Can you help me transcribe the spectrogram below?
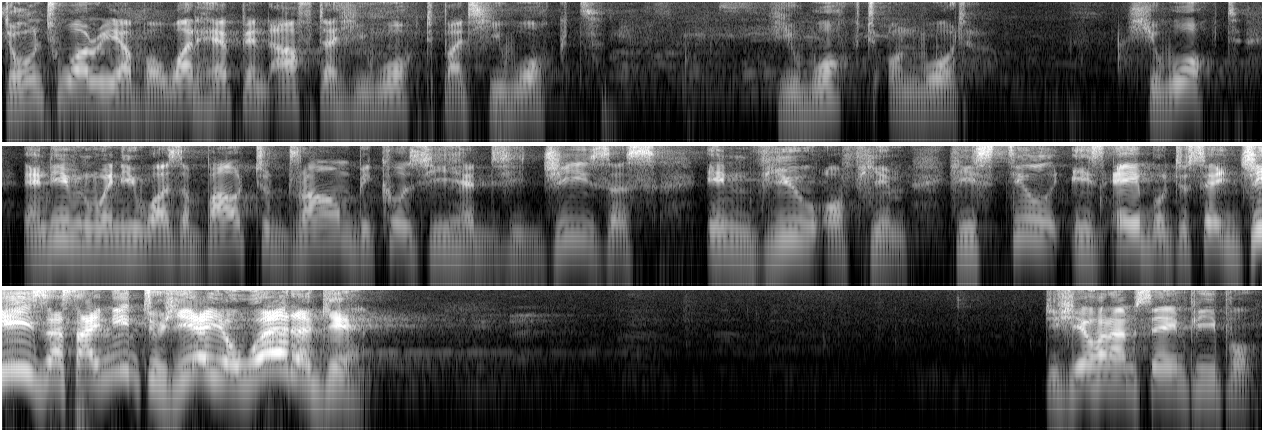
Don't worry about what happened after he walked, but he walked. He walked on water. He walked. And even when he was about to drown, because he had Jesus in view of him, he still is able to say, Jesus, I need to hear your word again. Do you hear what I'm saying, people?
